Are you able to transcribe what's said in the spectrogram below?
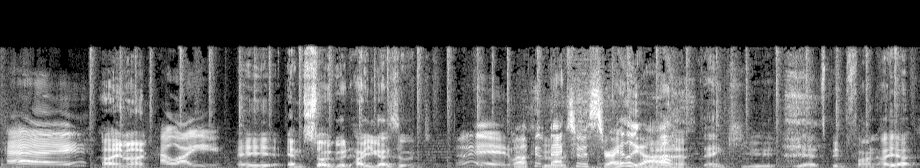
Hey, Hey, mate. how are you? I am so good. How are you guys doing? Good. Welcome good. back to Australia. Yeah. Thank you. Yeah, it's been fun. I uh,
